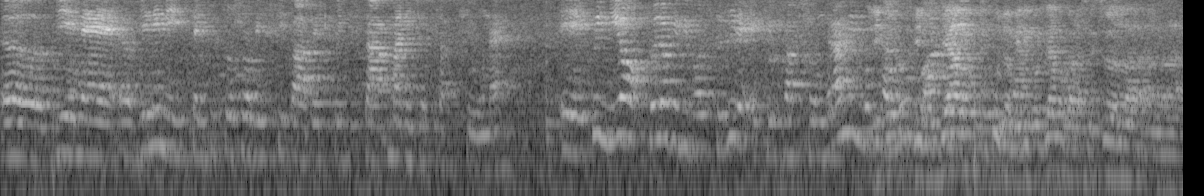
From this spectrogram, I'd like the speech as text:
eh, viene, viene messa in tutto ciò che si fa per questa manifestazione. E quindi io quello che vi posso dire è che vi faccio un grande in bocca al lupo. Ricordiamo, scusami, questo. ricordiamo che l'assessore alla- alla-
